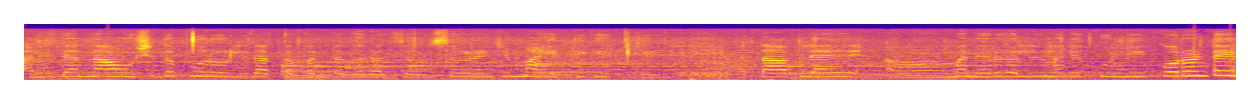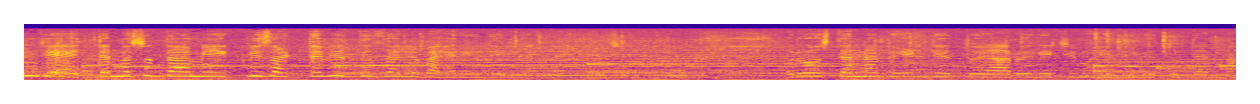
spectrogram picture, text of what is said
आम्ही त्यांना औषधं पुरवली आतापर्यंत घरात जाऊन सगळ्यांची माहिती घेतली. आता आपल्या मनेर गल्लीमध्ये कुणी क्वारंटाईन जे आहेत त्यांनासुद्धा आम्ही एकवीस अठ्ठावीस दिवस झाले बाहेर गेलेले नाही. रोज त्यांना भेट देतोय आरोग्याची माहिती देतो त्यांना.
